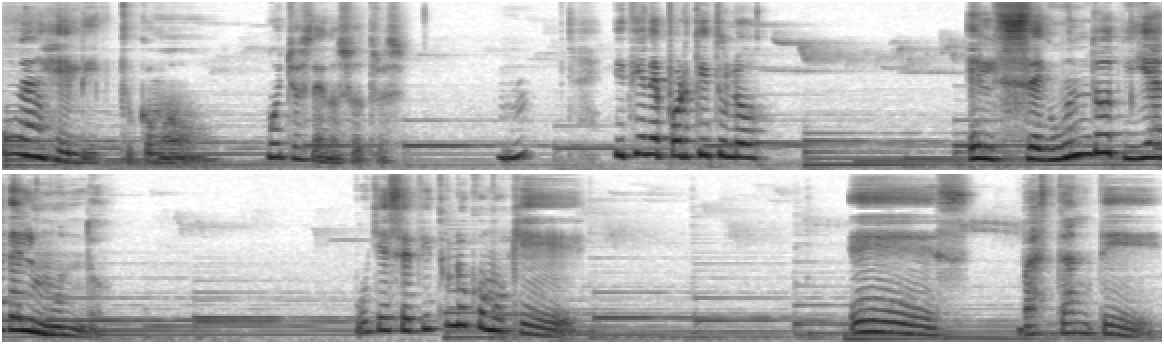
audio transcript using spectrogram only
un angelito como muchos de nosotros. Y tiene por título El segundo día del mundo. Uy, ese título como que es bastante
